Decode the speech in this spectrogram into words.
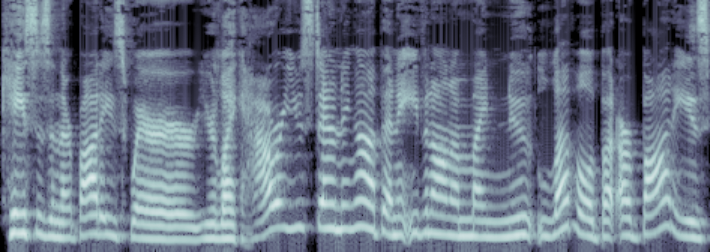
cases in their bodies where you're like, how are you standing up? And even on a minute level, but our bodies,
